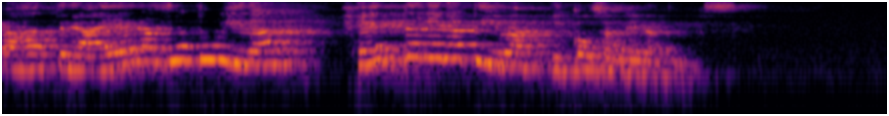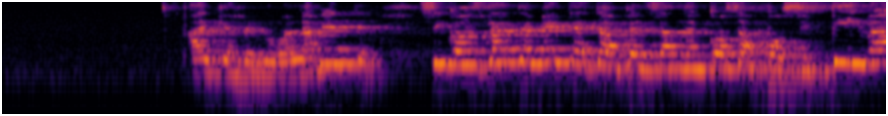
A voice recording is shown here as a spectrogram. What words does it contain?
Vas a traer hacia tu vida gente negativa y cosas negativas hay que renovar la mente. Si constantemente estás pensando en cosas positivas,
